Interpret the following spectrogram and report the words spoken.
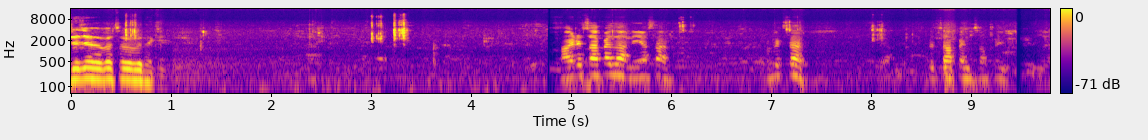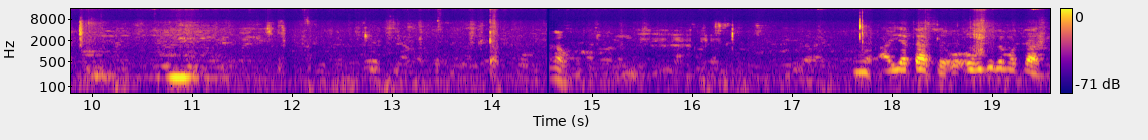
যে যেভাবে সেভাবে থাকি। সাইডে চাপে যান ইয়া স্যার। রফিক স্যার। চাপেন চাপেন ইয়াতে আছে ও- অভিযোগের মধ্যে আছে।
